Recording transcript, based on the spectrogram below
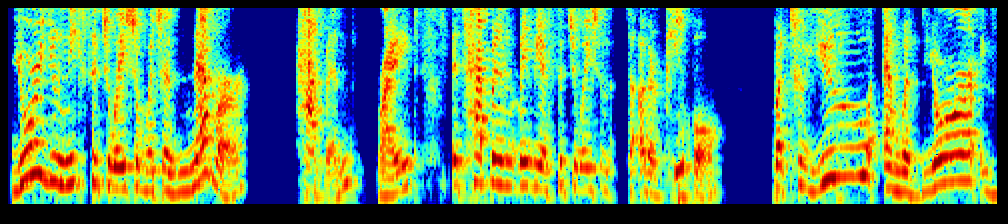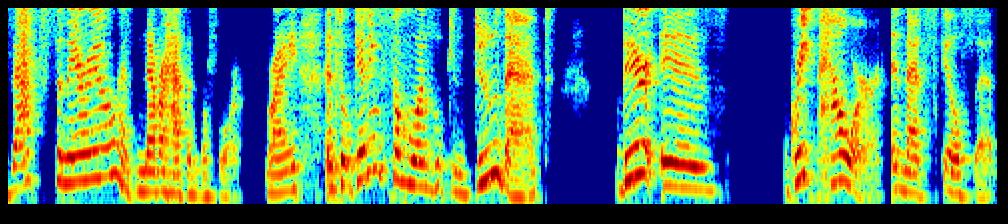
your unique situation, which has never happened, right? It's happened maybe a situation to other people, but to you and with your exact scenario has never happened before, right? And so getting someone who can do that, there is great power in that skill set,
